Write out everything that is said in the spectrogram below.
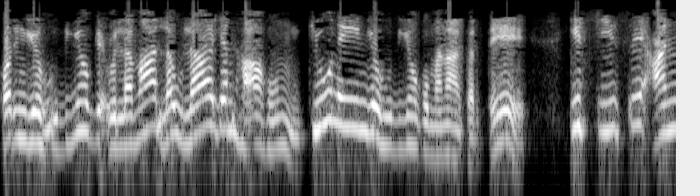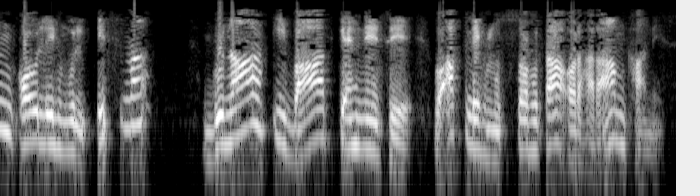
اور ان یہودیوں کے علماء لولا ینہاہم کیوں نہیں ان یہودیوں کو منع کرتے؟ کس چیز سے؟ ان قولہم الاسم، گناہ کی بات کہنے سے وہ اقلہم السحتا اور حرام کھانے سے۔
